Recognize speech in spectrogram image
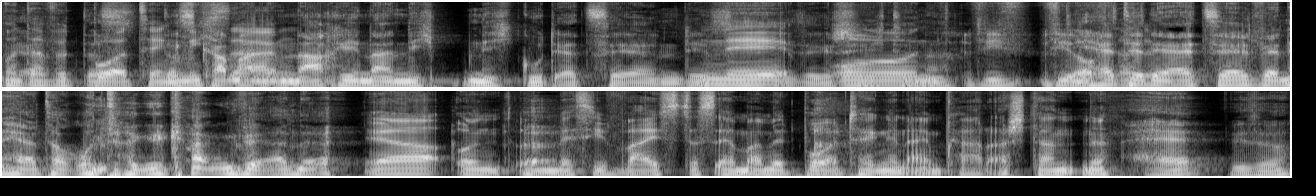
Und ja, da wird das, Boateng das nicht sagen. Das kann man im Nachhinein nicht, nicht gut erzählen, diese, nee, diese Geschichte. Und ne? wie, wie Die hätte der erzählt, wenn Hertha runtergegangen wäre. Ne? Ja, und, und Messi weiß, dass er mal mit Boateng in einem Kader stand. Ne? Hä? Wieso?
